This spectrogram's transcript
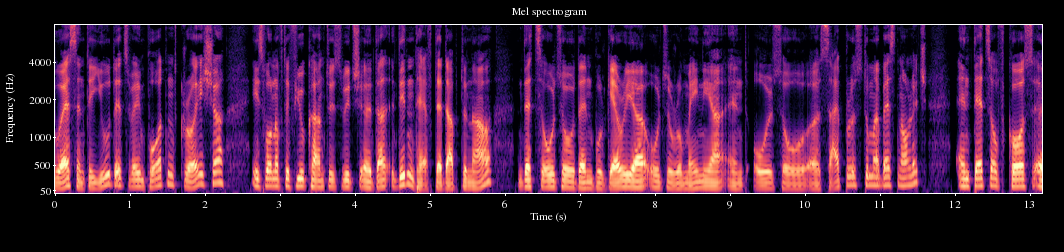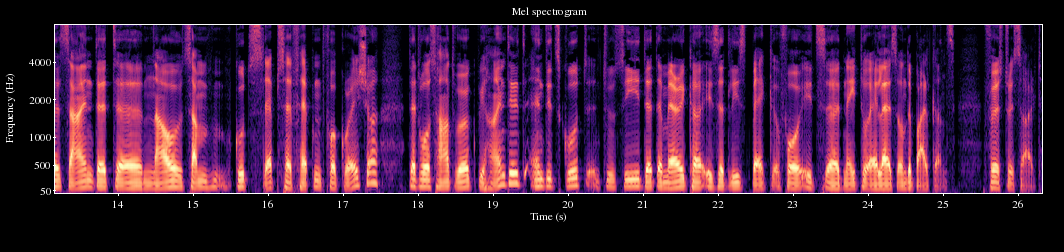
US and the EU. That's very important. Croatia is one of the few countries which uh, didn't have that up to now. That's also then Bulgaria, also Romania, and also uh, Cyprus, to my best knowledge. And that's, of course, a sign that uh, now some good steps have happened for Croatia. That was hard work behind it, and it's good to see that America is at least back for its uh, NATO allies on the Balkans. First result.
